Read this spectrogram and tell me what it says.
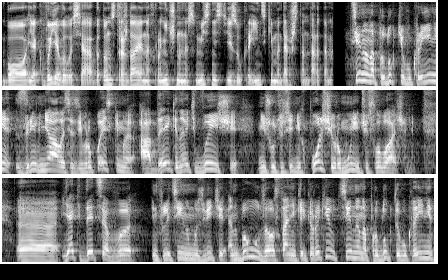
Бо, як виявилося, бетон страждає на хронічну несумісність із українськими держстандартами. Ціни на продукти в Україні зрівнялися з європейськими, а деякі навіть вищі, ніж у сусідніх Польщі, Румунії чи Словаччині. Е, як йдеться в інфляційному звіті НБУ за останні кілька років, ціни на продукти в Україні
